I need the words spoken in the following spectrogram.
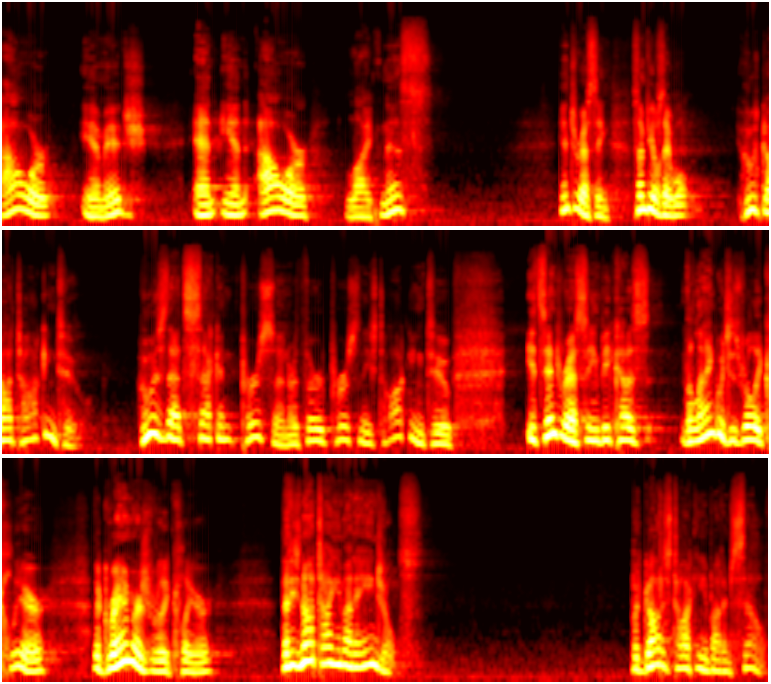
our image and in our likeness. Interesting. Some people say, Well, who's God talking to? Who is that second person or third person he's talking to? It's interesting because the language is really clear, the grammar is really clear, that he's not talking about angels. But God is talking about himself.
